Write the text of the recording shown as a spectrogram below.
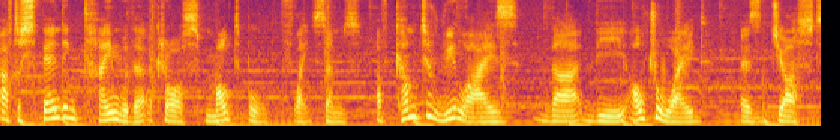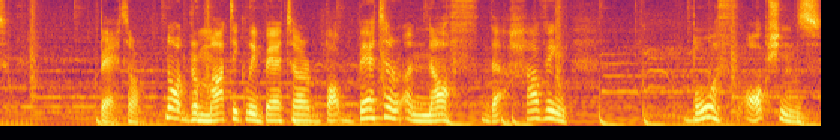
After spending time with it across multiple flight sims, I've come to realise that the ultra wide is just better. Not dramatically better, but better enough that having both options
